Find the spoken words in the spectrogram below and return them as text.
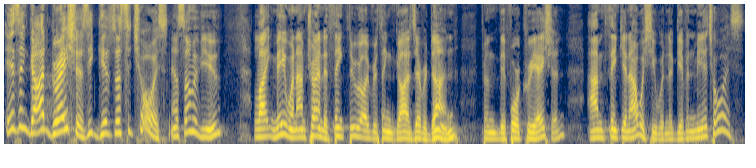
Isn't God gracious? He gives us a choice. Now, some of you, like me, when I'm trying to think through everything God's ever done from before creation, I'm thinking, I wish He wouldn't have given me a choice.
